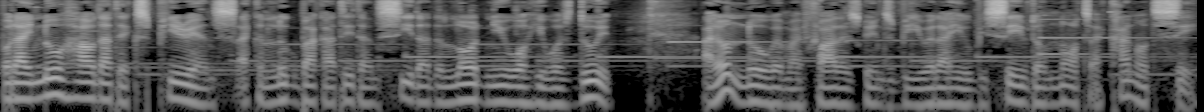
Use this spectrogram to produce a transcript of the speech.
But I know how that experience, I can look back at it and see that the Lord knew what He was doing. I don't know where my father is going to be, whether he will be saved or not. I cannot say,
